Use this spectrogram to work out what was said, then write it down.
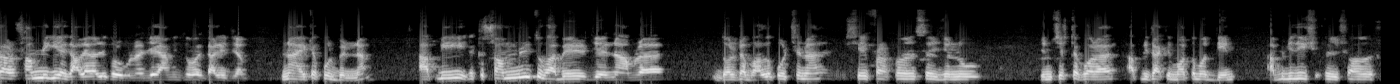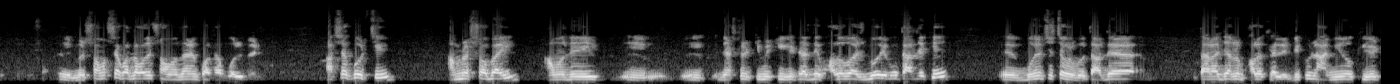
তার সামনে গিয়ে গালাগালি করব না যে, আমি তোমাকে গালি দিলাম। না, এটা করবেন না। আপনি একটু সম্মিলিত ভাবে যে না, আমরা দলটা ভালো করছে না, সেই পারফরমেন্সের জন্য চেষ্টা করা, আপনি তাকে মতামত দিন। আপনি যদি মানে সমস্যার কথা বলেন, সমাধানের কথা বলবেন। আশা করছি আমরা সবাই আমাদের ন্যাশনাল টিমের ক্রিকেটারদের ভালোবাসবো এবং তাদেরকে বোঝার চেষ্টা করব। তাদের, তারা যেন ভালো খেলে। দেখুন, আমিও ক্রিকেট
